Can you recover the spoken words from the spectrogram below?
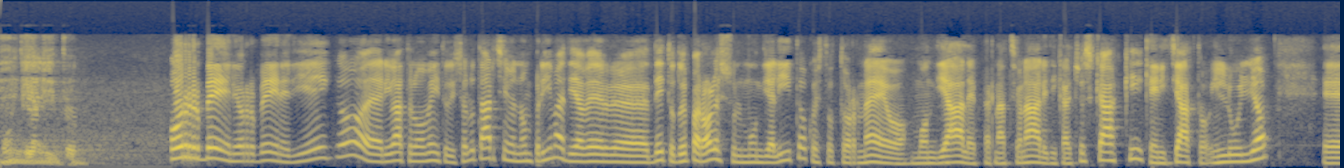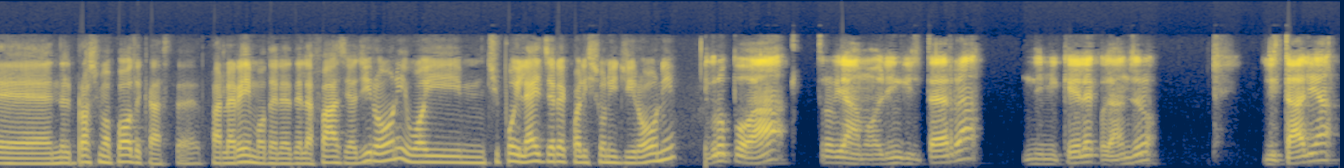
mondialito. Orbene, orbene Diego, è arrivato il momento di salutarci, ma non prima di aver eh, detto due parole sul Mondialito, questo torneo mondiale per nazionali di calcio e scacchi che è iniziato in luglio. Eh, nel prossimo podcast eh, parleremo delle, della fase a gironi. Vuoi, mh, ci puoi leggere quali sono i gironi? Nel gruppo A troviamo l'Inghilterra di Michele Colangelo, l'Italia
